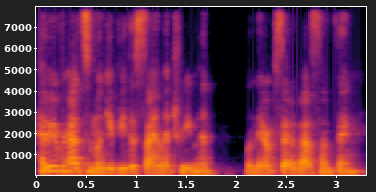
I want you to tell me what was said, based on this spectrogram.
Have you ever had someone give you the silent treatment when they're upset about something?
